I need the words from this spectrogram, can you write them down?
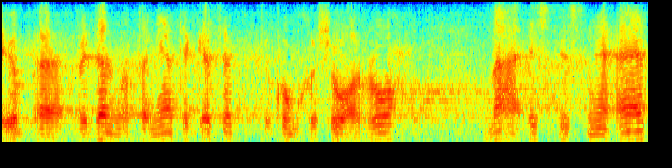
فيبقى بدل مطنيات الجسد تكون خشوع الروح مع استثناءات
